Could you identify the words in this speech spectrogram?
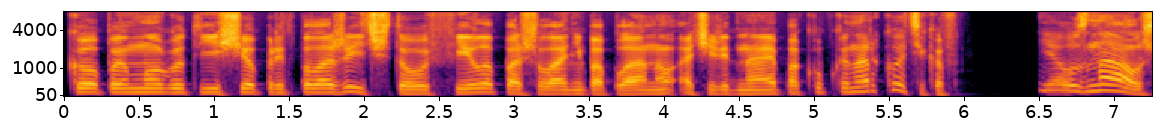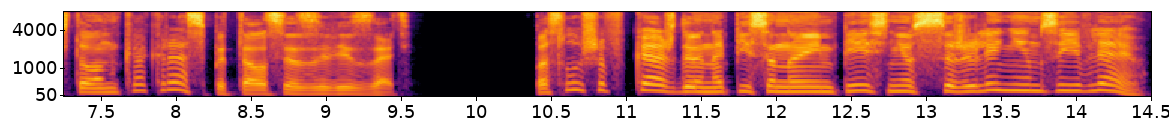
Копы могут еще предположить, что у Фила пошла не по плану очередная покупка наркотиков. Я узнал, что он как раз пытался завязать. Послушав каждую написанную им песню, с сожалением заявляю,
